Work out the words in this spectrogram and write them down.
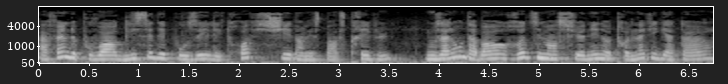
Afin de pouvoir glisser-déposer les trois fichiers dans l'espace prévu, nous allons d'abord redimensionner notre navigateur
